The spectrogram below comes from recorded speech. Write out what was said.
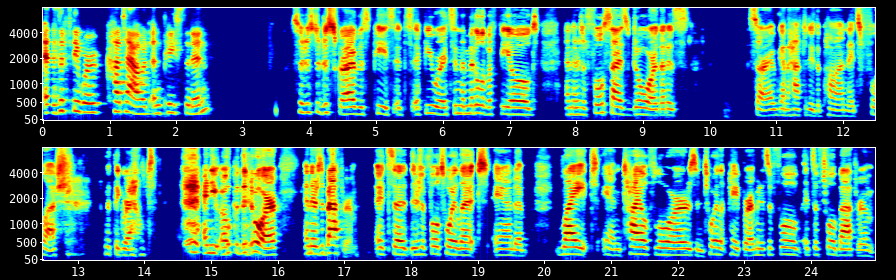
as if they were cut out and pasted in so just to describe this piece, it's if you were it's in the middle of a field and there's a full-size door that is sorry, I'm to have to do the pun. It's flush with the ground. and you open the door and there's a bathroom. It's a there's a full toilet and a light and tile floors and toilet paper. I mean it's a full it's a full bathroom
